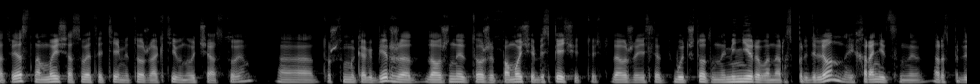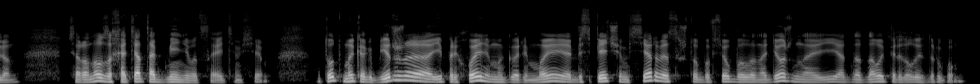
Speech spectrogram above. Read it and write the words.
Соответственно, мы сейчас в этой теме тоже активно участвуем. А, То, что мы как биржа должны тоже помочь обеспечить. То есть туда уже, если будет что-то номинировано распределенно и хранится распределенно, все равно захотят обмениваться этим всем. А тут мы как биржа и приходим, мы говорим, мы обеспечим сервис, чтобы все было надежно и от одного передалось другому.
